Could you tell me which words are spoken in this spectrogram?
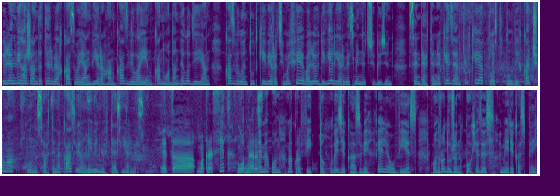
Ylen vihajanda terveä kasvajan vierahan kasvilajin Kanodan elodijan kasviloin tutkija Vera Timofeeva löydi Vieljärves mennyt sygysyn. Sen tähtänä kesän tutkijat tuosta tuldi katsomaan, kunnes sahtemme kasvi on levinnyt Täsjärves. Tämä on makrofittu, vesikasvi, eleovies. On rodusen pohjaisessa Amerikas päin.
